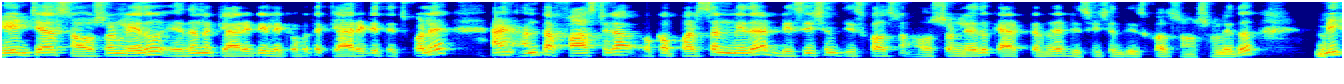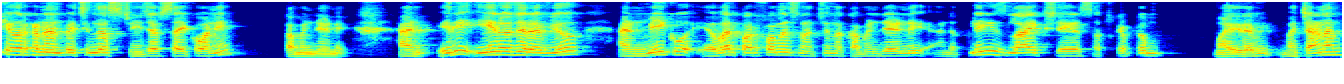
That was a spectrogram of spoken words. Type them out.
హేట్ చేయాల్సిన అవసరం లేదు. ఏదైనా క్లారిటీ లేకపోతే క్లారిటీ తెచ్చుకోవాలి. అండ్ అంత ఫాస్ట్గా ఒక పర్సన్ మీద డిసిషన్ తీసుకోవాల్సిన అవసరం లేదు. క్యారెక్టర్ మీద డిసిషన్ తీసుకోవాల్సిన అవసరం లేదు. మీకు ఎవరికైనా అనిపించిందా శ్రీజర్ సైకో అని? కమెంట్ చేయండి. అండ్ ఇది ఈ రోజు రివ్యూ అండ్ మీకు ఎవరి పర్ఫార్మెన్స్ నచ్చిందో కమెంట్ చేయండి. And please like share subscribe to my my channel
